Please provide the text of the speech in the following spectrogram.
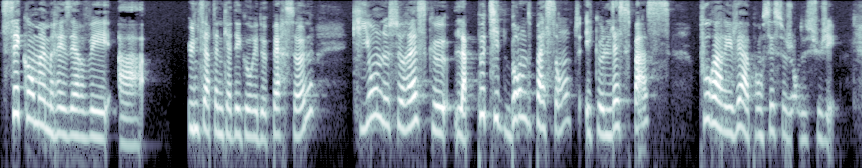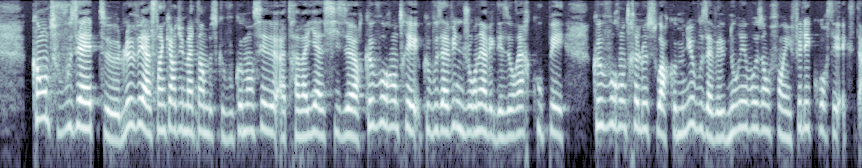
c'est quand même réservé à une certaine catégorie de personnes qui ont ne serait-ce que la petite bande passante et que l'espace pour arriver à penser ce genre de sujet. Quand vous êtes euh, levé à 5 heures du matin parce que vous commencez à travailler à 6 heures, que vous rentrez, que vous avez une journée avec des horaires coupés, que vous rentrez le soir, qu'au milieu vous avez nourri vos enfants et fait les courses, etc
